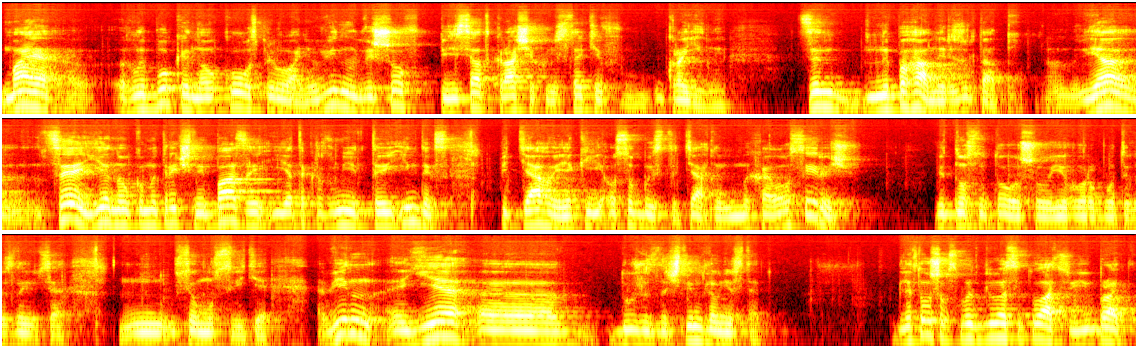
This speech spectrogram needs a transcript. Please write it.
має глибоке наукове спрямування. Він війшов в 50 кращих університетів України. Це непоганий результат. Я, це є наукометричні бази, і я так розумію, той індекс підтягує, який особисто тягне Михайло Васильович відносно того, що його роботи визнаються у всьому світі, він є е, дуже значним для університету. Для того, щоб смоделювати ситуацію і брати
